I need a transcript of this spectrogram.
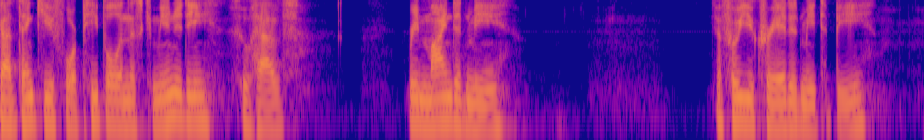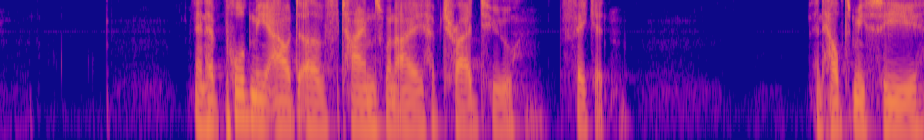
God, thank you for people in this community who have reminded me of who you created me to be and have pulled me out of times when I have tried to fake it and helped me see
